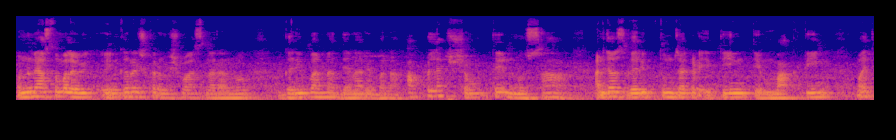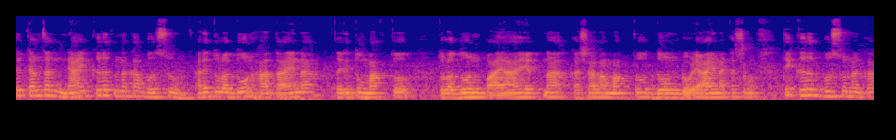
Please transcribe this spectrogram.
म्हणून आज तुम्हाला एनकरेज करून विश्वासणाऱ्यांनो गरिबांना देणारे बना आपल्या क्षमतेनुसार. आणि ज्यावेळेस गरीब तुमच्याकडे येतील ते मागतील. ते त्यांचा न्याय करत नका बसू. अरे तुला दोन हात आहे ना तरी तू मागतो. तुला दोन पाय आहेत ना कशाला मागतो? दोन डोळे आहे ना कशा ते करत बसू नका.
